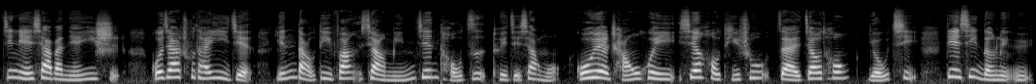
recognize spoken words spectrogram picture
今年下半年伊始，国家出出台。意见引导地方向民间投资推介项目。国务院常务会议先后提出，在交通、油气、电信等领域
